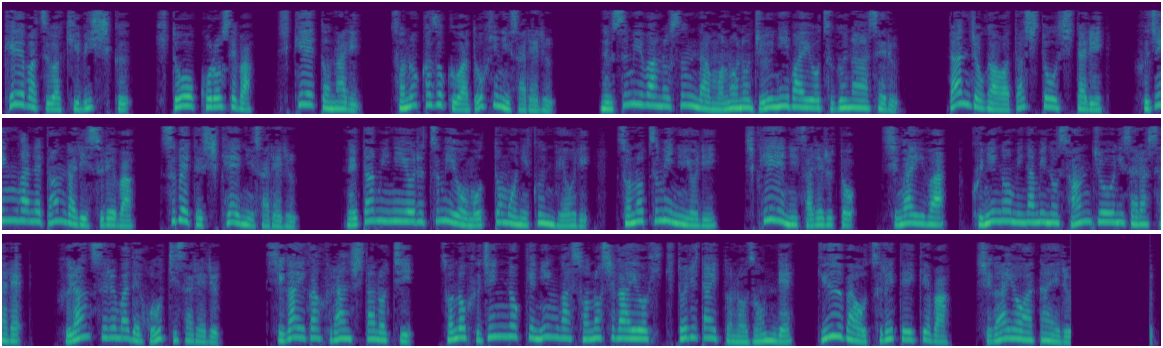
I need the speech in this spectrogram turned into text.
刑罰は厳しく、人を殺せば死刑となり、その家族は土秘にされる。盗みは盗んだものの12倍を償わせる。男女が渡し通したり、婦人が妬んだりすれば、すべて死刑にされる。妬みによる罪を最も憎んでおり、その罪により死刑にされると、死骸は国の南の山上にさらされ、腐乱するまで放置される。死骸が腐乱した後、その婦人の家人がその死骸を引き取りたいと望んで、牛馬を連れて行けば、死骸を与える。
